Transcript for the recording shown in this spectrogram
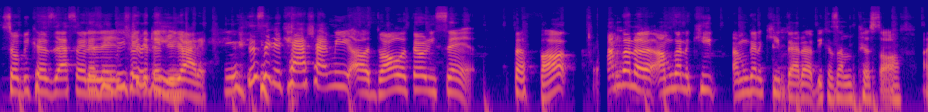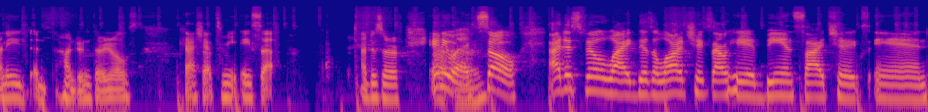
So because that's what it 'Cause he is, be Tricky Dicky tricky. got it. this nigga cash at me a dollar thirty cent. The fuck? I'm gonna I'm gonna keep I'm gonna keep that up because I'm pissed off. I need hundred and thirty dollars cash out to me ASAP. I deserve. Anyway, Uh-uh. so I just feel like there's a lot of chicks out here being side chicks, and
